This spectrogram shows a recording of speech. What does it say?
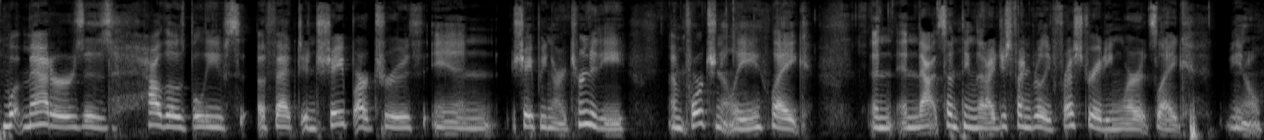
what matters is how those beliefs affect and shape our truth in shaping our eternity. Unfortunately, like, and and that's something that I just find really frustrating. Where it's like, you know,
